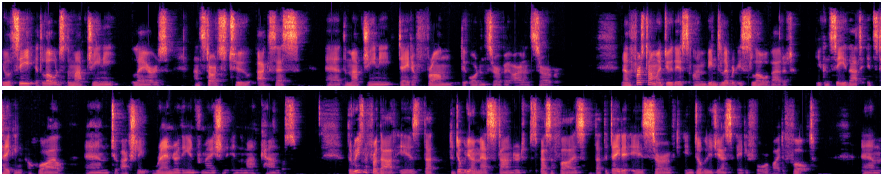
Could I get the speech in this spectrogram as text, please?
You'll see it loads the MapGenie layers and starts to access uh, the MapGenie data from the Ordnance Survey Ireland server. Now, the first time I do this, I'm being deliberately slow about it. You can see that it's taking a while um, to actually render the information in the map canvas. The reason for that is that the WMS standard specifies that the data is served in WGS 84 by default. Um,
